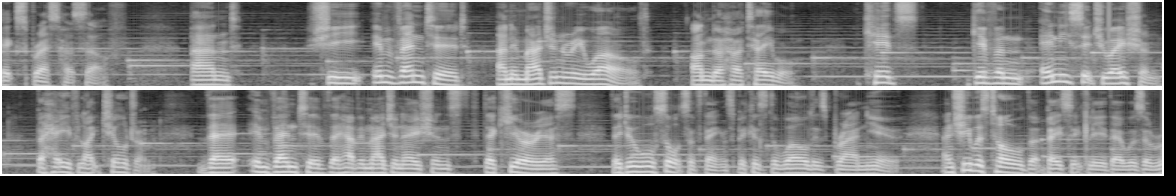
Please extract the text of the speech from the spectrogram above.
express herself. And she invented an imaginary world under her table. Kids, given any situation, behave like children. They're inventive, they have imaginations, they're curious, they do all sorts of things because the world is brand new. And she was told that basically there was a,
